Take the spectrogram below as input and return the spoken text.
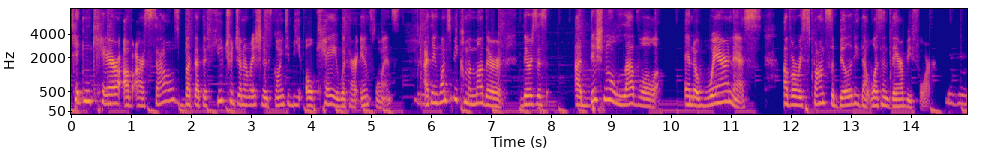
taking care of ourselves, but that the future generation is going to be okay with our influence. Mm-hmm. I think once you become a mother, there's this additional level and awareness of a responsibility that wasn't there before. Mm-hmm.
